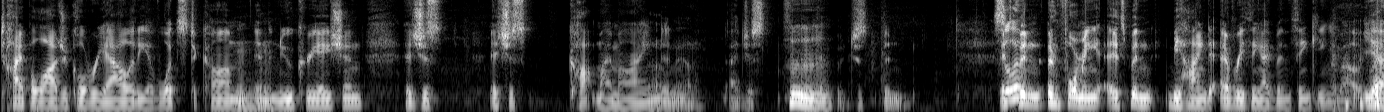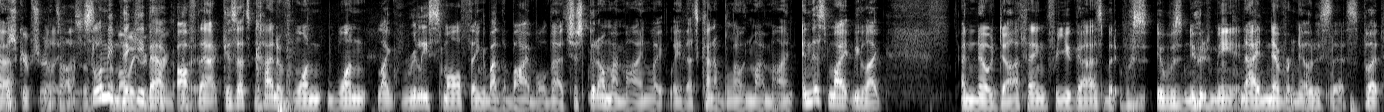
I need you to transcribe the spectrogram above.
typological reality of what's to come mm-hmm. in the new creation. It's just it's just caught my mind oh, and man. I just hmm. just been so it's let, been informing. It's been behind everything I've been thinking about. Yeah, scripture lately. Awesome. So let me I'm piggyback off that because that's kind of one one like really small thing about the Bible that's just been on my mind lately. That's kind of blown my mind. And this might be like a no duh thing for you guys, but it was it was new to me, and I had never noticed this. But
